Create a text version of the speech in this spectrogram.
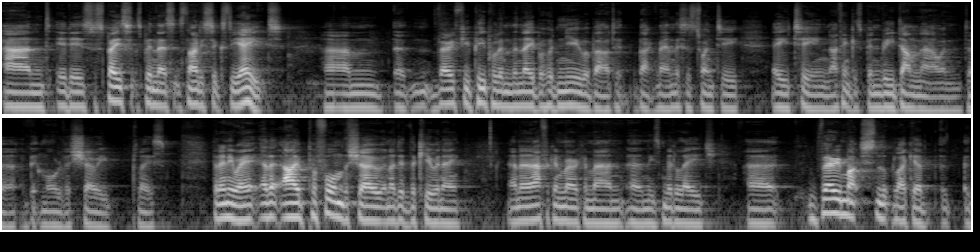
and it is a space that's been there since 1968. Um, uh, very few people in the neighborhood knew about it back then. This is 2018. I think it's been redone now and uh, a bit more of a showy place. But anyway, uh, I performed the show and I did the Q&A. And an African American man uh, in his middle age, uh, very much looked like a, a,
